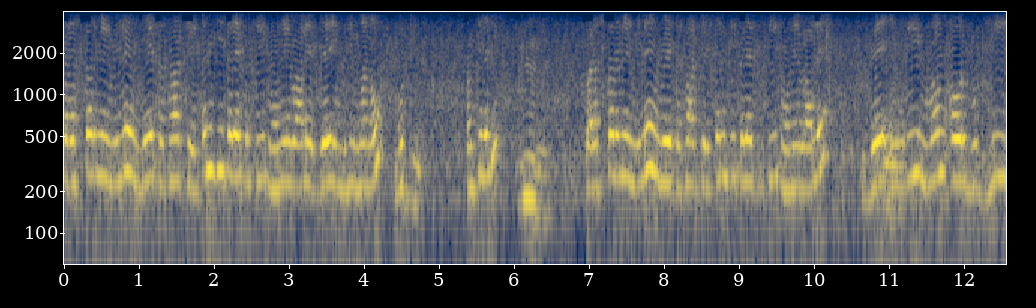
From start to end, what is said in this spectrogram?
परस्पर में मिले हुए तथा चेतन की तरह प्रतीत होने वाले दे इंद्री, मन और बुद्धि। पंक्ति लगी। परस्पर में मिले हुए तथा चेतन की तरह प्रतीत होने वाले वे इंद्री मन और बुद्धि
